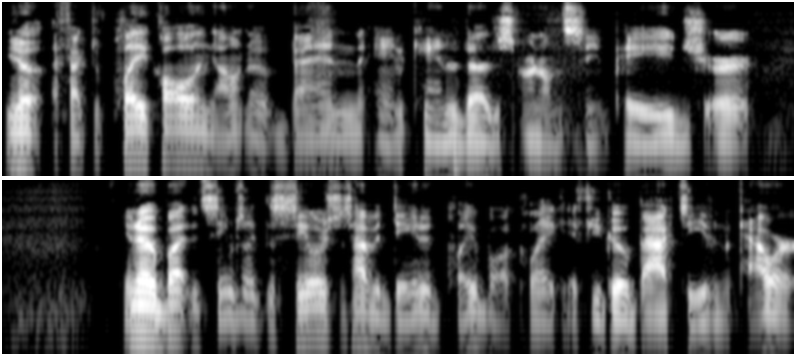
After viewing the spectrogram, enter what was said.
you know, effective play calling. I don't know if Ben and Canada just aren't on the same page or, you know, but it seems like the Steelers just have a dated playbook. Like if you go back to even Cowher,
